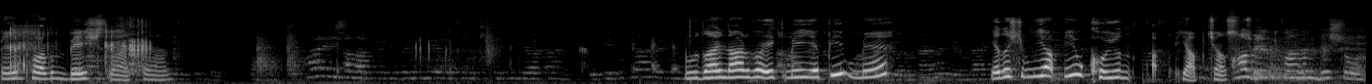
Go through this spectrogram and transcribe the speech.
Benim puanım 5 zaten. Buğdaylarla ekmeği yapayım mı? Ya da şimdi yapmayayım koyun yapacağız. Ama benim puanım 5 olmuş.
